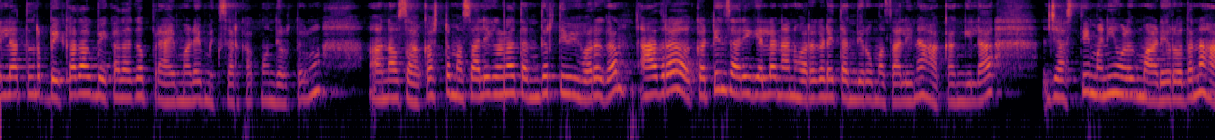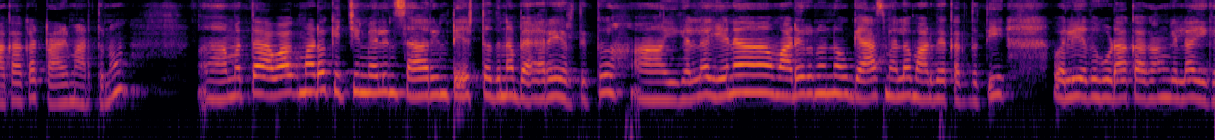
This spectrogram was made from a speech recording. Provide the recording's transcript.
ಇಲ್ಲಾತಂದ್ರೆ ಬೇಕಾದಾಗ ಬೇಕಾದಾಗ ಫ್ರೈ ಮಾಡಿ ಮಿಕ್ಸರ್ಗೆ ಹಾಕ್ಕೊಂಡಿರ್ತೀವಿ ನಾವು ಸಾಕಷ್ಟು ಮಸಾಲೆಗಳನ್ನ ತಂದಿರ್ತೀವಿ ಹೊರಗೆ. ಆದ್ರೆ ಕಟ್ಟಿನ ಸಾರಿಗೆಲ್ಲ ನಾನು ಹೊರಗಡೆ ತಂದಿರೋ ಮಸಾಲೆನ ಹಾಕಂಗಿಲ್ಲ. ಜಾಸ್ತಿ ಮನೆ ಒಳಗೆ ಮಾಡಿರೋದನ್ನು ಹಾಕಾಕ ಟ್ರೈ ಮಾಡ್ತೀನಿ ಮತ್ತು ಅವಾಗ ಮಾಡೋ ಕಿಚ್ಚಿನ ಮೇಲಿನ ಸಾರಿನ ಟೇಸ್ಟ್ ಅದನ್ನು ಬೇರೆ ಇರ್ತಿತ್ತು. ಈಗೆಲ್ಲ ಏನೇ ಮಾಡಿರೂ ನಾವು ಗ್ಯಾಸ್ ಮೇಲೆ ಮಾಡಬೇಕಾಗ್ತತಿ. ಒಲಿ ಅದು ಹುಡಾಕಾಗಂಗಿಲ್ಲ ಈಗ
